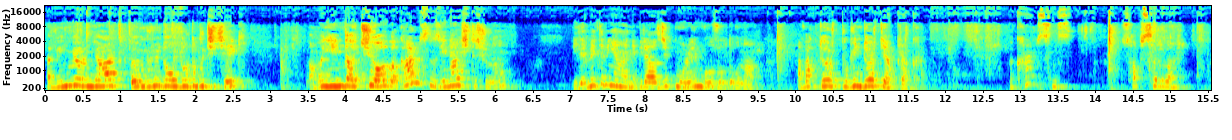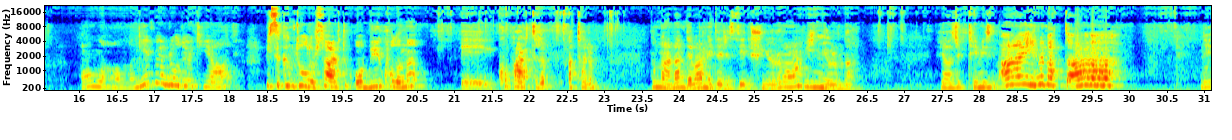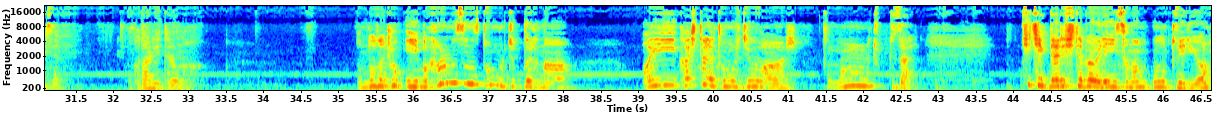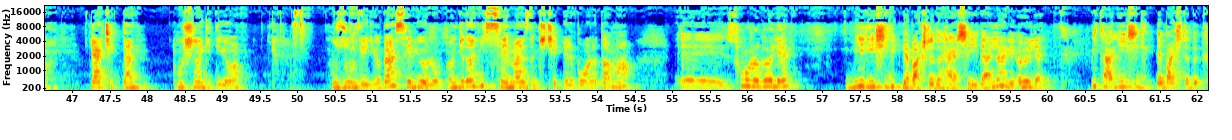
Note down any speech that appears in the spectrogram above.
Ya bilmiyorum ya artık ömrünü doldurdu bu çiçek. Ama yeni de açıyor. Bakar mısınız? Yeni açtı şunu. Bilemedim yani. Birazcık moralim bozuldu buna. Ha bak dört bugün dört yaprak. Bakar mısınız? Sapsarılar. Allah Allah. Niye böyle oluyor ki ya? Bir sıkıntı olursa artık o büyük olanı e, kopartırım, atarım. Bunlardan devam ederiz diye düşünüyorum ama bilmiyorum da. Birazcık temiz. Aa elime battı. Aa. Neyse. O kadar yeter ona. Bunda da çok iyi. Bakar mısınız tomurcuklarına? Ay kaç tane tomurcuğu var. Aman çok güzel. Çiçekler işte böyle insana umut veriyor. Gerçekten hoşuna gidiyor. Huzur veriyor. Ben seviyorum. Önceden hiç sevmezdim çiçekleri bu arada ama e, sonra böyle bir yeşillikle başladı her şeyi derler ya öyle. Bir tane yeşillikle başladık.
